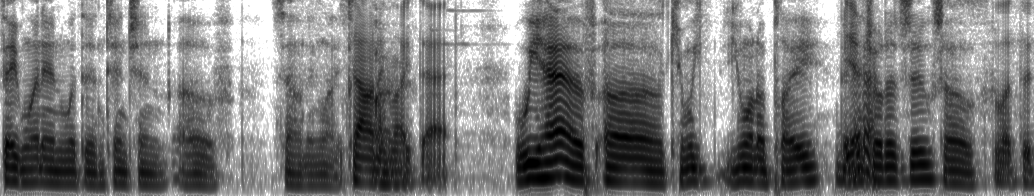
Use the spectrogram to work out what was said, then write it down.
they went in with the intention of sounding like sounding like that. We have. uh Can we? You want to play the Yeah. intro to two? So Just let the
